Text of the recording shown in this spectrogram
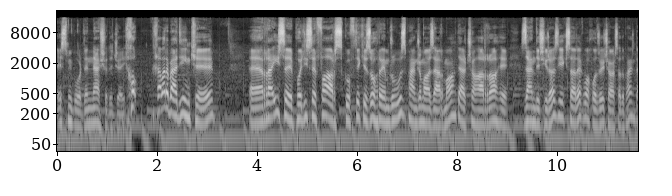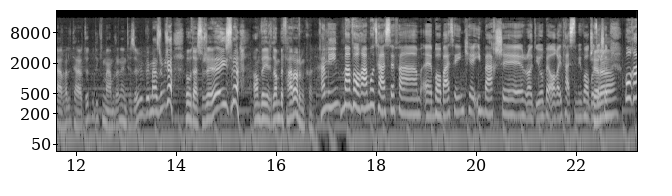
اسمی برده نشده جایی. خب خبر بعدی این که رئیس پلیس فارس گفته که ظهر امروز پنجم آذر ماه در چهار راه زند شیراز یک سارق با خودروی 405 در حال تردد بوده که ماموران انتظامی به مزنون میشه و او دستور رئیس آن به اقدام به فرار می‌کنه. همین؟ من واقعا متاسفم بابت اینکه این بخش رادیو به آقای تسلیمی واگذار شد. واقعا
